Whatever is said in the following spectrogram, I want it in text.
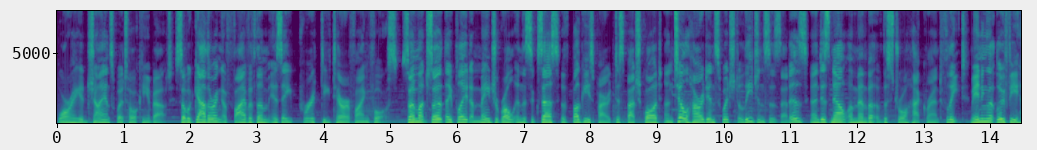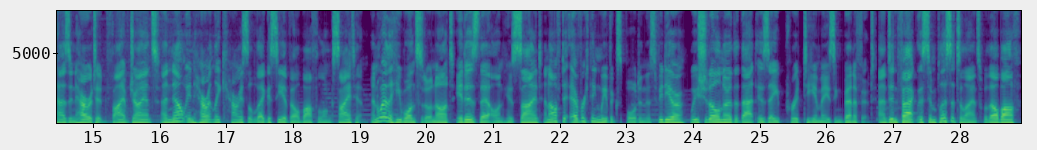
warrior giants we're talking about. So a gathering of five of them is a pretty terrifying force. So much so that they played a major role in the success of Buggy's Pirate Dispatch Squad until Haradin switched allegiances, that is, and is now a member of the Straw Hat Grand Fleet. Meaning that Luffy has inherited five giants and now inherently carries the legacy of Elbaf alongside him. And whether he wants it or not, it is there on his side, and after everything we've explored in this video, we should all know that that is a pretty amazing benefit. And in fact, this implicit alliance with Elbaf,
